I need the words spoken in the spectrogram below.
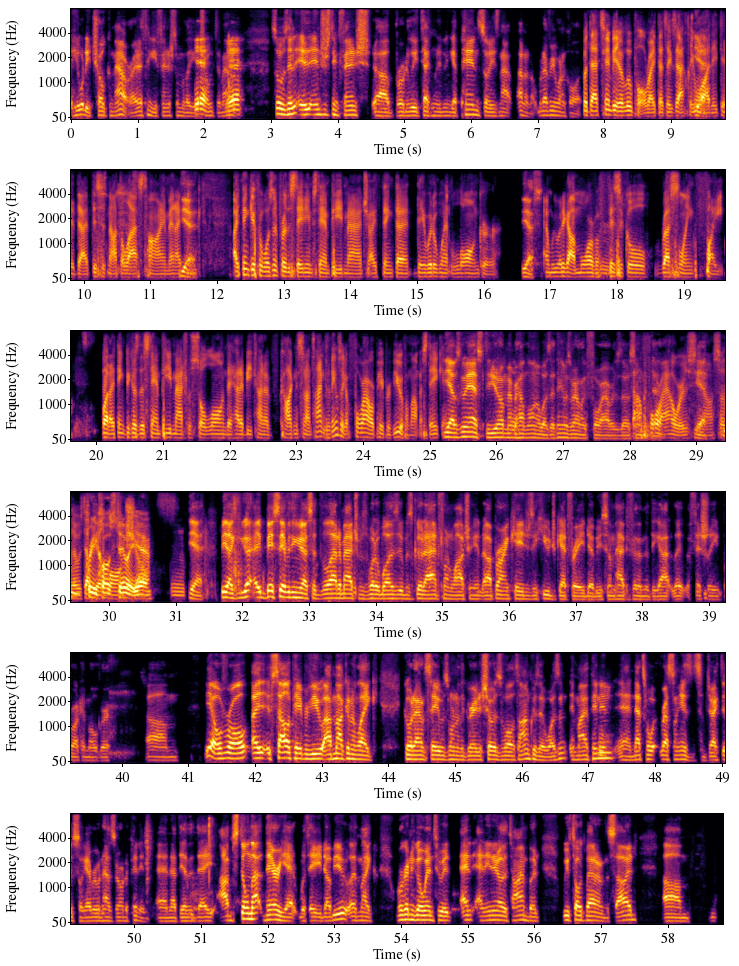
he would he choked him out, right? I think he finished him with like he Yeah, choked him out. Yeah. So it was an, an interesting finish. Uh, Brodie Lee technically didn't get pinned, so he's not. I don't know, whatever you want to call it. But that's gonna be a loophole, right? That's exactly Yeah. why they did that. This is not the last time. And I Yeah. think I think if it wasn't for the Stadium Stampede match, I think that they would have went longer Yes. and we would have got more of a Mm. physical wrestling fight. But I think because the Stampede match was so long, they had to be kind of cognizant on time. 'cause I think it was like a four-hour pay-per-view, if I'm not mistaken. Yeah, I was going to ask. Do you remember how long it was? I think it was around like four hours though. about Something like four hours. You Yeah. know, so that was Pretty close a long to it, show. yeah. Yeah, but like you got basically everything you guys said. The ladder match was what it was. It was good. I had fun watching it. Uh, Brian Cage is a huge get for AEW, so I'm happy for them that they got they officially brought him over. Um, yeah, overall, I, solid pay per view. I'm not gonna like go down and say it was one of the greatest shows of all time because it wasn't, in my opinion. And that's what wrestling is. It's subjective, so like everyone has their own opinion. And at the end of the day, I'm still not there yet with AEW, and like we're gonna go into it and at any other time. But we've talked about it on the side. Um,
